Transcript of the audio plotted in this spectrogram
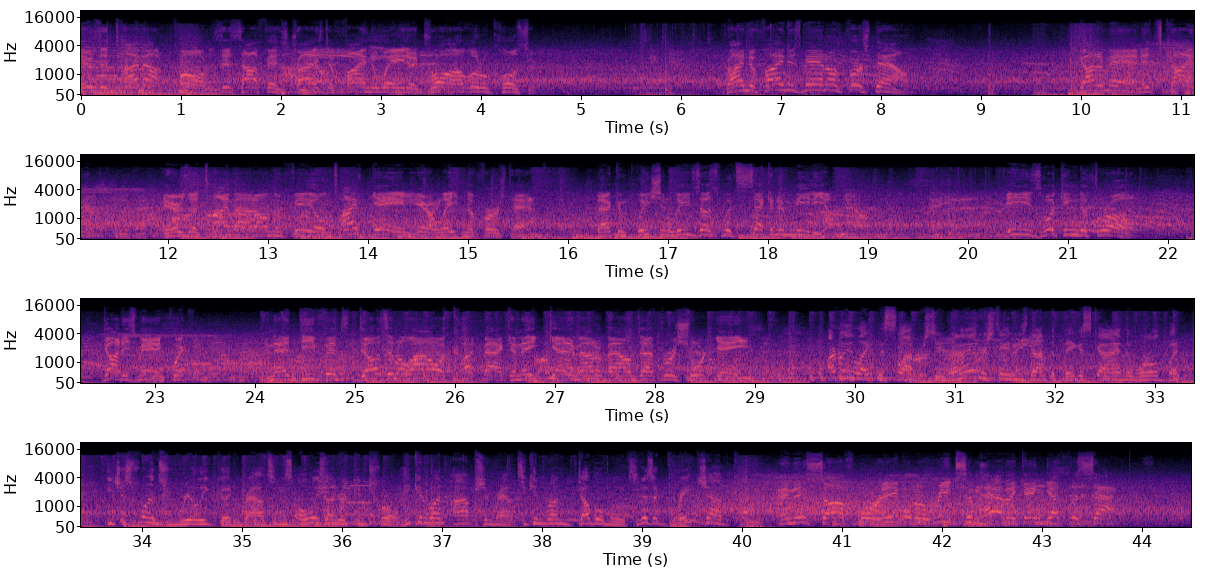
There's a timeout called as this offense tries to find a way to draw a little closer. Trying to find his man on first down. Got a man. It's Kiner. There's a timeout on the field. Tight game here late in the first half. That completion leaves us with second and medium. He's looking to throw. Got his man quickly. And that defense doesn't allow a cutback, and they get him out of bounds after a short gain. I really like this slot receiver, and I understand he's not the biggest guy in the world, but he just runs really good routes, and he's always under control. He can run option routes. He can run double moves. He does a great job cutting. And this sophomore able to wreak some havoc and get the sack.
